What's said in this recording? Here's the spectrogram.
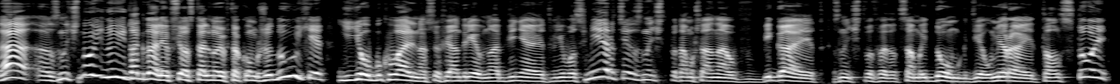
Да, э, значит, ну, ну и так далее, все остальное в таком же духе. Ее буквально Софья Андреевна обвиняют в его смерти, значит, потому что она вбегает, значит, вот в этот самый дом, где умирает Толстой,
